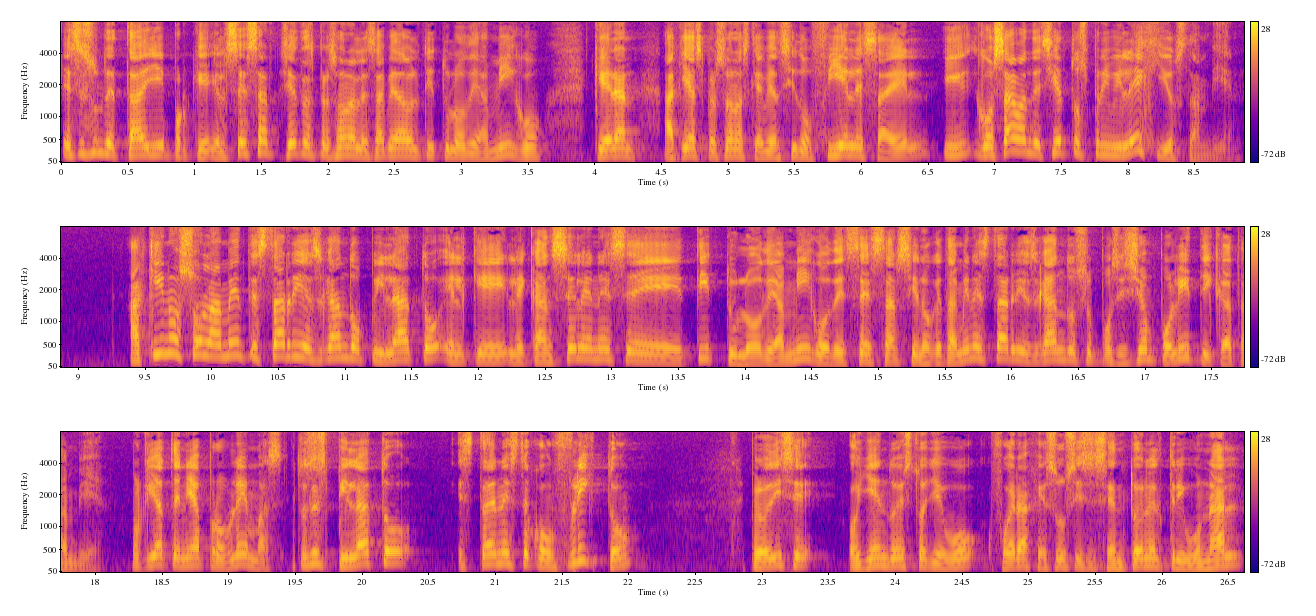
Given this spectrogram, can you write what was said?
Ese es un detalle porque el César, ciertas personas les había dado el título de amigo, que eran aquellas personas que habían sido fieles a él y gozaban de ciertos privilegios también. Aquí no solamente está arriesgando Pilato el que le cancelen ese título de amigo de César, sino que también está arriesgando su posición política también, porque ya tenía problemas. Entonces Pilato está en este conflicto, pero dice, Oyendo esto, llevó fuera a Jesús y se sentó en el tribunal,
